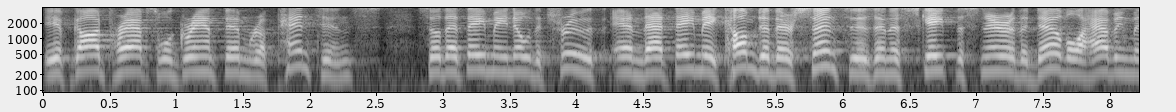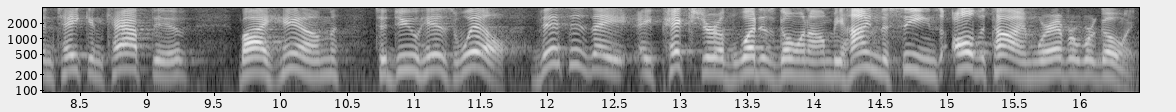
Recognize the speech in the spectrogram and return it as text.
If God perhaps will grant them repentance, so that they may know the truth and that they may come to their senses and escape the snare of the devil, having been taken captive by him to do his will. This is a, a picture of what is going on behind the scenes all the time, wherever we're going.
